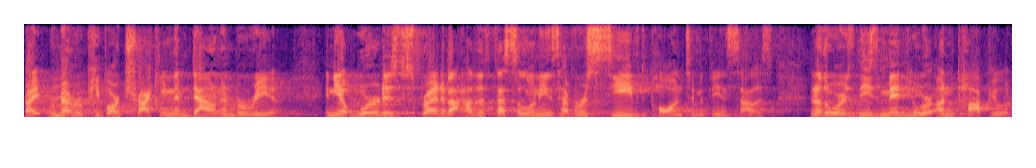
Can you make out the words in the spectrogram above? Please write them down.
right? Remember, people are tracking them down in Berea. And yet, word is spread about how the Thessalonians have received Paul and Timothy and Silas. In other words, these men who were unpopular,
